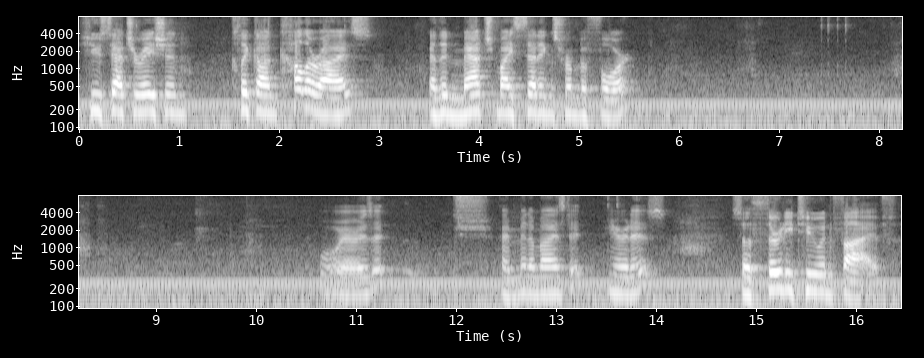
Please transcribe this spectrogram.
Hue Saturation, click on Colorize, and then match my settings from before. Where is it? I minimized it. Here it is. So 32 and 5.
